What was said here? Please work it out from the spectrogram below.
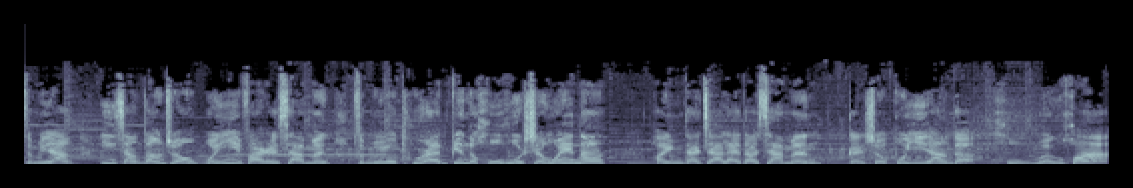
怎么样？印象当中文艺范儿的厦门，怎么又突然变得虎虎生威呢？欢迎大家来到厦门，感受不一样的虎文化。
